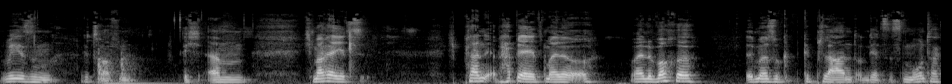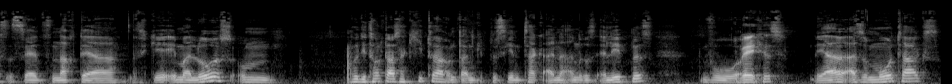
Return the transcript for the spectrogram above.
Wesen getroffen. Ich, ähm, ich mache ja jetzt, ich plan, habe ja jetzt meine, meine Woche immer so ge- geplant und jetzt ist montags ist ja jetzt nach der, also ich gehe immer los, um hol die Tochter aus der Kita und dann gibt es jeden Tag ein anderes Erlebnis, wo Welches? ja, also montags,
